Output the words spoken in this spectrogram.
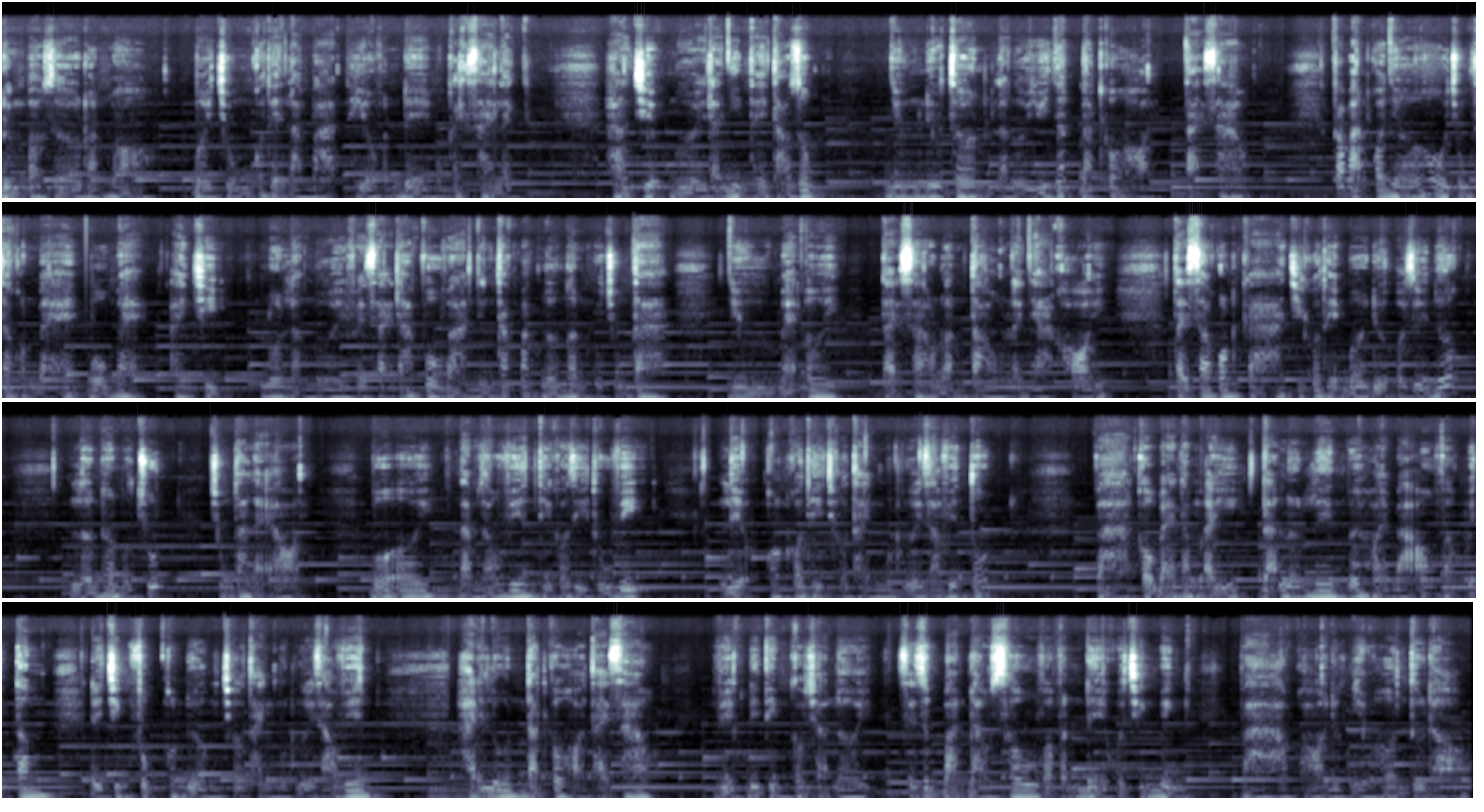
đừng bao giờ đoán mò, bởi chúng có thể làm bạn hiểu vấn đề một cách sai lệch. Hàng triệu người đã nhìn thấy táo dụng, nhưng newton là người duy nhất đặt câu hỏi, tại sao? Các bạn có nhớ hồi chúng ta còn bé, bố mẹ, anh chị luôn là người phải giải đáp vô vàn những thắc mắc ngớ ngẩn của chúng ta như, mẹ ơi, tại sao đoàn tàu lại nhả khói? Tại sao con cá chỉ có thể bơi được ở dưới nước? Lớn hơn một chút, chúng ta lại hỏi, bố ơi, làm giáo viên thì có gì thú vị? Liệu con có thể trở thành một người giáo viên tốt? Cậu bé năm ấy đã lớn lên với hoài bão và quyết tâm để chinh phục con đường trở thành một người giáo viên. Hãy luôn đặt câu hỏi tại sao. Việc đi tìm câu trả lời sẽ giúp bạn đào sâu vào vấn đề của chính mình và học hỏi được nhiều hơn từ đó.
